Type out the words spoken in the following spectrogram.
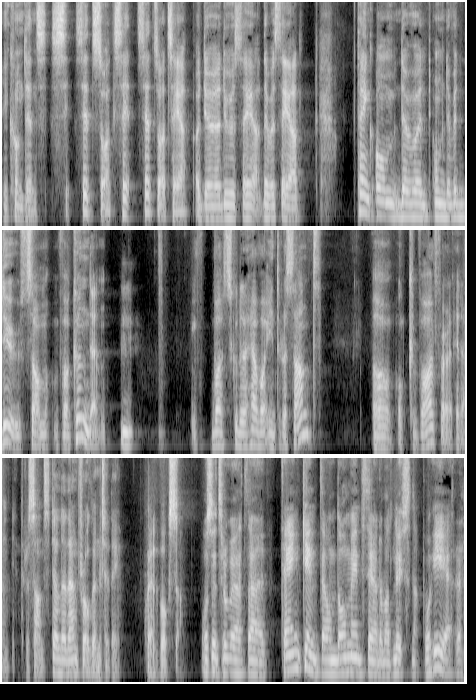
i kundens sätt så att, sätt, så att säga. Det, det, vill säga, det vill säga att tänk om det var, om det var du som var kunden. Mm. Vad skulle det här vara intressant? Och, varför är den intressant? Ställa den frågan till dig själv också. Och så tror jag att så här, tänk inte om de är intresserade av att lyssna på er.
